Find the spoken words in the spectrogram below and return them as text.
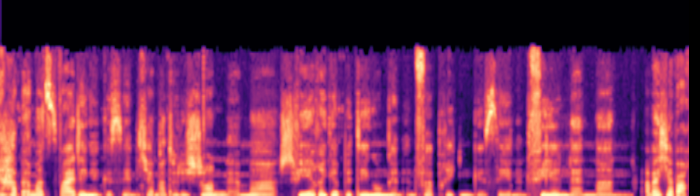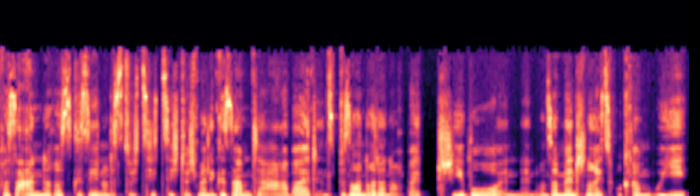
habe immer zwei Dinge gesehen. Ich habe natürlich schon immer schwierige Bedingungen in Fabriken gesehen, in vielen Ländern. Aber ich habe auch was anderes gesehen und das durchzieht sich durch meine gesamte Arbeit, insbesondere dann auch bei Chibo in, in unserem Menschenrechtsprogramm WE.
